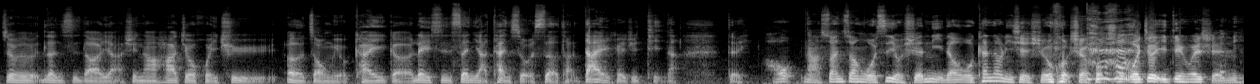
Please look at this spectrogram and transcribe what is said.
就认识到亚逊，然后他就回去二中有开一个类似生涯探索的社团，大家也可以去听啊。对，好，那酸酸我是有选你的、哦，我看到你写选我选我，我就一定会选你。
